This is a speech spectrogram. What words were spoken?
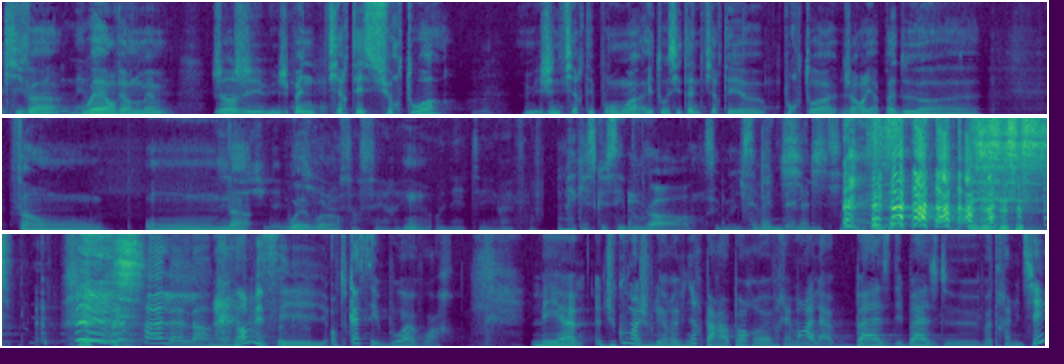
qui va- ouais, envers nous-mêmes. genre, j'ai j'ai pas une fierté sur toi, Ouais. mais j'ai une fierté pour moi, et toi aussi, tu as une fierté euh, pour toi. Genre, il n'y a pas de. euh, Enfin, on, on a. Une ouais, voilà. sincère et Mm. honnête. Et, ouais, enfin, Mais qu'est-ce que c'est beau. Ah, c'est magnifique. C'est belle magnifique. Ah là là. Non, mais c'est. En tout cas, c'est beau à voir. Mais euh, du coup, moi, je voulais revenir par rapport euh, vraiment à la base des bases de votre amitié.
